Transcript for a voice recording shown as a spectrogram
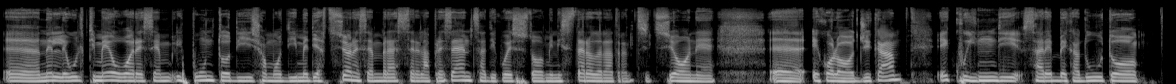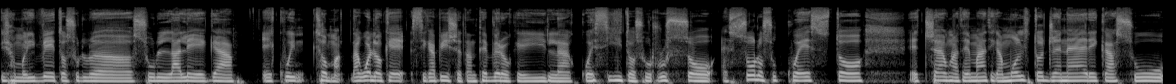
eh, nelle ultime ore sem- il punto di, diciamo, di, mediazione sembra essere la presenza di questo Ministero della Transizione eh, ecologica e quindi sarebbe caduto diciamo, il veto sul, sulla Lega e qui insomma da quello che si capisce tant'è vero che il quesito su Rousseau è solo su questo e c'è una tematica molto generica su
